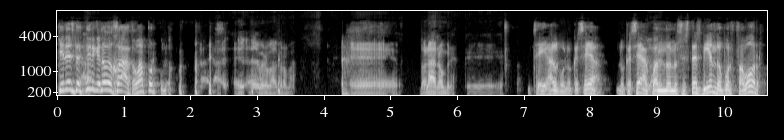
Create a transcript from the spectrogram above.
quieres decir que no mejora, toma por culo. Es, broma, es broma. Eh, donar, hombre. Sí, algo, lo que sea, lo que sea. Cuando nos estés viendo, por favor,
